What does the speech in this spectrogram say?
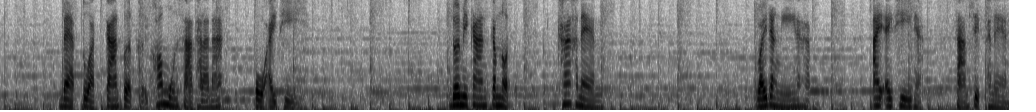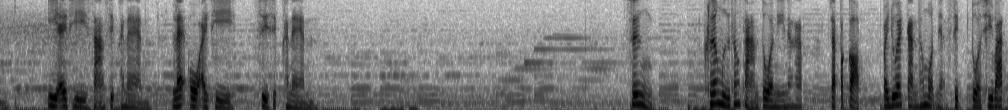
แบบตรวจการเปิดเผยข้อมูลสาธารณะ OIT โดยมีการกำหนดค่าคะแนน ไว้ดังนี้นะครับ IIT เนี่ย30 คะแนน EIT 30 คะแนน และ OIT 40 คะแนน ซึ่งเครื่องมือทั้ง 3 ตัวนี้นะครับ จะประกอบไปด้วยกันทั้งหมดเนี่ย10 ตัวชี้วัด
